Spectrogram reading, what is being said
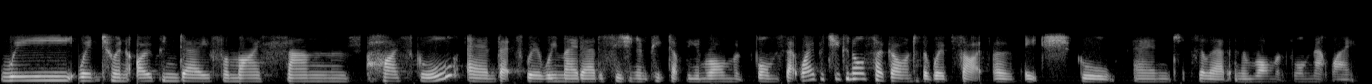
We went to an open day for my son's high school, and that's where we made our decision and picked up the enrolment forms that way. But you can also go onto the website of each school and fill out an enrolment form that way.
